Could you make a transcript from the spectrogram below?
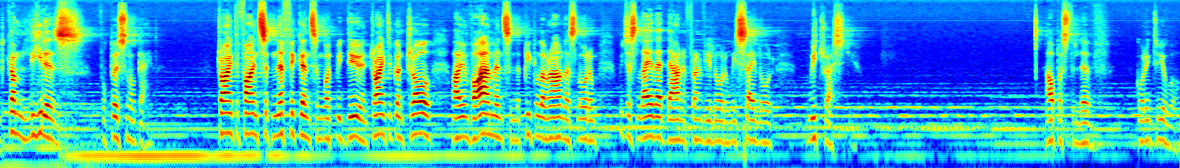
to become leaders for personal gain, trying to find significance in what we do, and trying to control our environments and the people around us, Lord. And we just lay that down in front of you, Lord, and we say, Lord, we trust you. Help us to live according to your will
